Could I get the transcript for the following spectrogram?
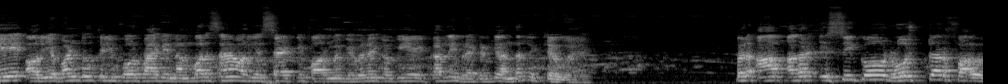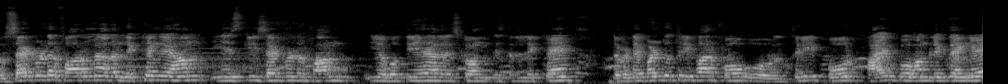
ए और ये one two three four five ये नंबर्स हैं और ये सेट के फॉर्म में गिवन है क्योंकि ये करली ब्रैकेट के अंदर लिखे हुए हैं फिर आप अगर इसी को रोस्टर सेट बिल्डर फॉर्म में अगर लिखेंगे हम ये इसकी सेट बिल्डर फॉर्म ये होती है अगर इसको हम इस तरह लिखें तो बेटे one two three four four three four five को हम लिख देंगे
